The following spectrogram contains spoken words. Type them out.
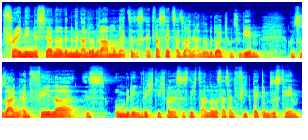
Framing ist ja, ne, wenn du einen anderen Rahmen um etwas, etwas setzt, also eine andere Bedeutung zu geben und zu sagen, ein Fehler ist unbedingt wichtig, weil es ist nichts anderes als ein Feedback im System.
